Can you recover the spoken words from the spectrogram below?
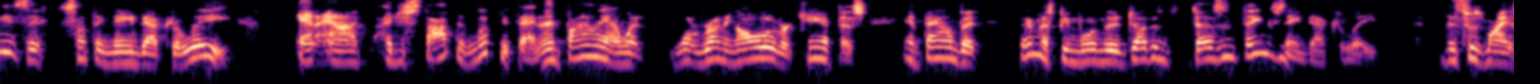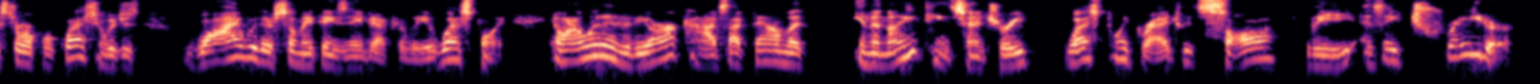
is there something named after Lee? And, and I, I, just stopped and looked at that. And then finally I went running all over campus and found that there must be more than a dozen, dozen things named after Lee. This was my historical question, which is why were there so many things named after Lee at West Point? And when I went into the archives, I found that in the 19th century, West Point graduates saw Lee as a traitor.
